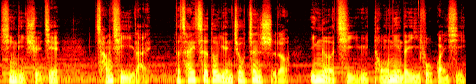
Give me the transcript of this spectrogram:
心理学界长期以来的猜测都研究证实了，婴儿期与童年的依附关系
